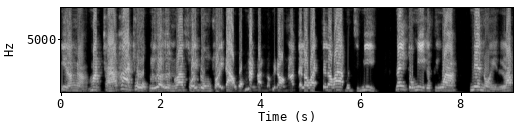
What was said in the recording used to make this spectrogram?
อีหลังอะมัดฉาผ้าโชค หรือว่าเอิ่นว่าสอยดงสอยดาวบอกมันนั่นเนาะพี่น้องเนาะแต่ละวัดแต่ละว่าบนสิมีในตรงนี้ก็ถือว่าแม่หน่อยรับ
